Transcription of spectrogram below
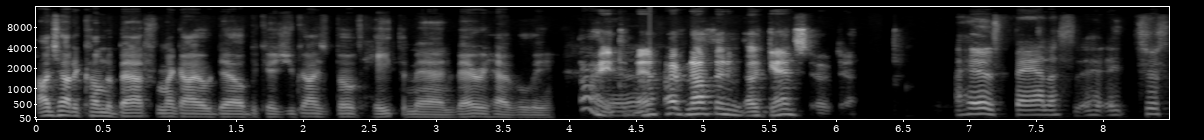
I just had to come to bat for my guy Odell because you guys both hate the man very heavily. I don't hate the man. I have nothing against Odell. His fantasy. It's just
